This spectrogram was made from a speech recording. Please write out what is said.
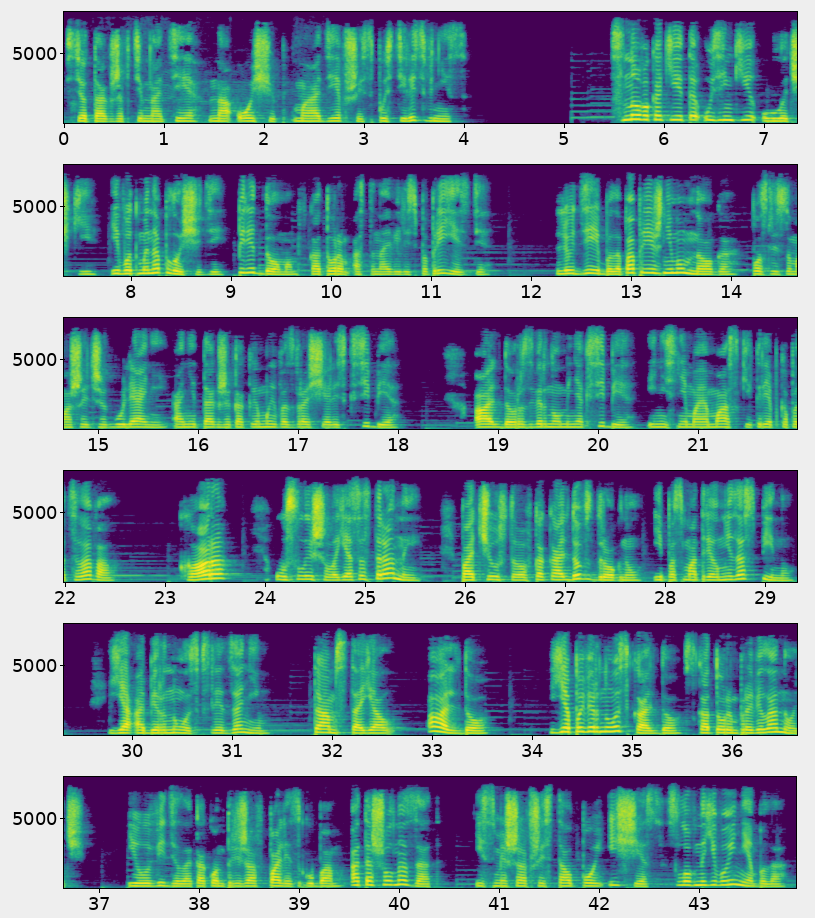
Все так же в темноте, на ощупь, мы, одевшись, спустились вниз. Снова какие-то узенькие улочки, и вот мы на площади, перед домом, в котором остановились по приезде. Людей было по-прежнему много. После сумасшедших гуляний они так же, как и мы, возвращались к себе. Альдо развернул меня к себе и, не снимая маски, крепко поцеловал. «Кара!» — услышала я со стороны, почувствовав, как Альдо вздрогнул и посмотрел мне за спину. Я обернулась вслед за ним. Там стоял Альдо. Я повернулась к Альдо, с которым провела ночь, и увидела, как он, прижав палец к губам, отошел назад и, смешавшись с толпой, исчез, словно его и не было.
